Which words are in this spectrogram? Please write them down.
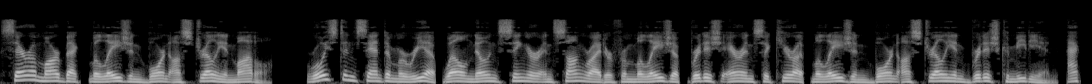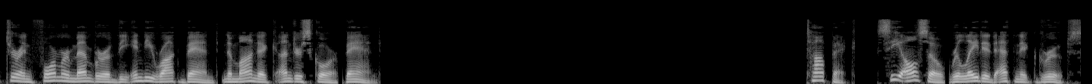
Sarah Marbeck, Malaysian-born Australian model. Royston Santa Maria, well-known singer and songwriter from Malaysia, British Aaron Sakira, Malaysian-born Australian-British comedian, actor and former member of the indie rock band Mnemonic band. See also related ethnic groups.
